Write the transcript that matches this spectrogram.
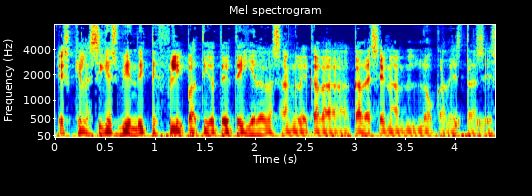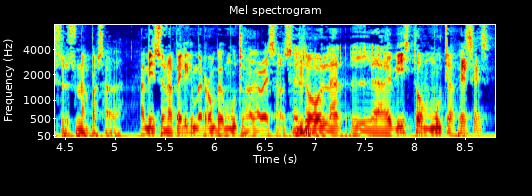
Es que la sigues viendo y te flipa, tío. Te, te hiela la sangre cada, cada escena loca de estas. Eso es una pasada. A mí es una peli que me rompe mucho la cabeza. O Mm. sea, yo la, la he visto muchas veces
